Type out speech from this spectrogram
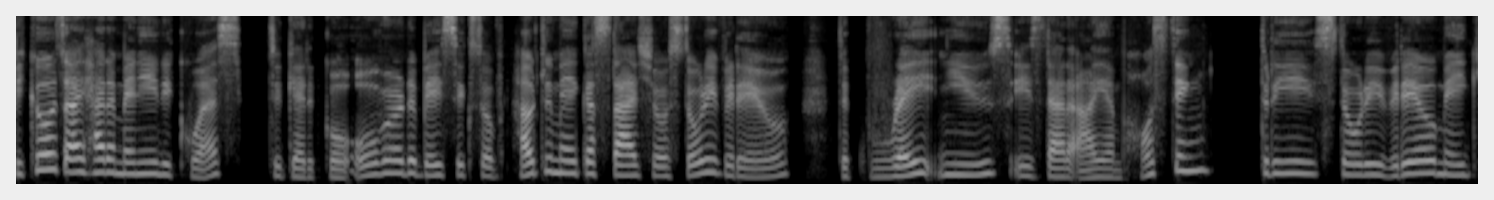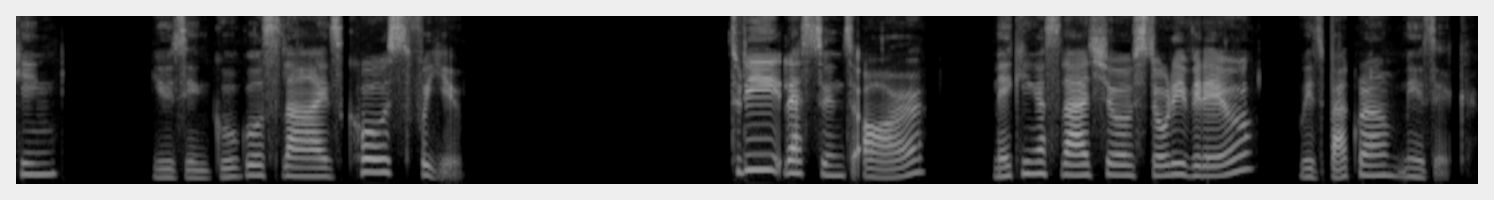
Because I had a many requests to get go over the basics of how to make a slideshow story video, the great news is that I am hosting three story video making using Google Slides course for you. Three lessons are making a slideshow story video with background music.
